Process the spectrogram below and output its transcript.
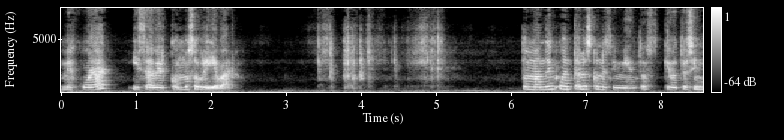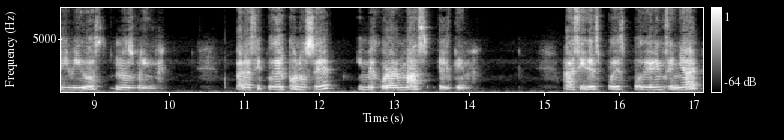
mejorar y saber cómo sobrellevarlo. tomando en cuenta los conocimientos que otros individuos nos brindan, para así poder conocer y mejorar más el tema. Así después poder enseñar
